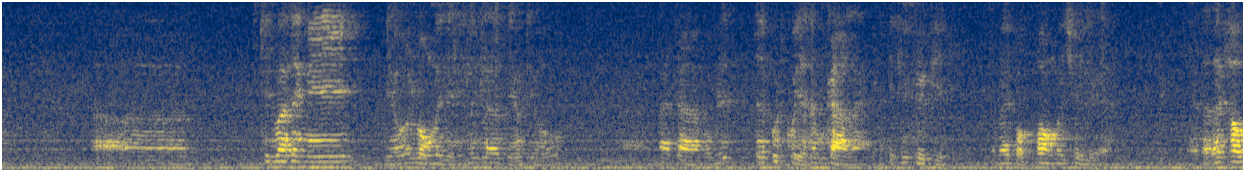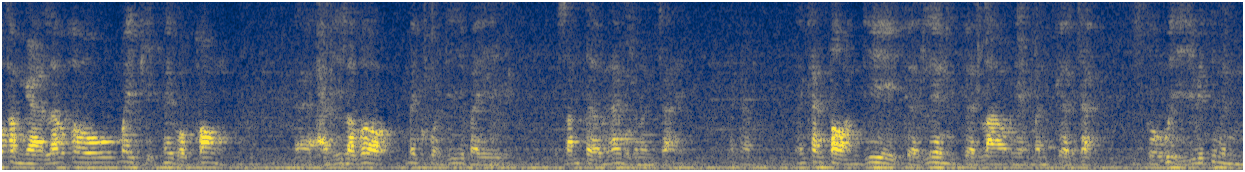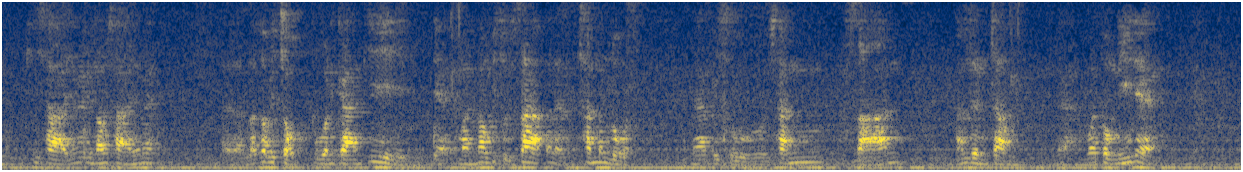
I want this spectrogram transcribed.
คิดว่าเรื่องนี้เดี๋ยวลงรายละเอียดลึกแล้วเดี๋ยวเดี๋ยวน่าจะผมได้พูดคุยกับท่านการแล้วผิดก็คือผิดจะไมปกป้องไม่ช่วยเหลือ แต่ถ้าเขาทำงานแล้วเขาไม่ผิดไม่บกพร่องอันนี้เราก็ไม่ควรที่จะไปซ้ำเติมให้หมดกำลังใจนะครับนั้นขั้นตอนที่เกิดเรื่องเกิดราวเนี่ยมันเกิดจากตัวผู้เสียชีวิตที่มันพี่ชายใช่ไหมเป็นน้องชายใช่ไหมเอ่อแล้วก็ไปจบกระบวนการที่เนี่ยมันต้องพิสูจน์ทราบตั้งแต่ชั้นตำรวจนะไปสู่ชั้นศาลชั้นเรือนจำนะว่าตรงนี้เนี่ย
